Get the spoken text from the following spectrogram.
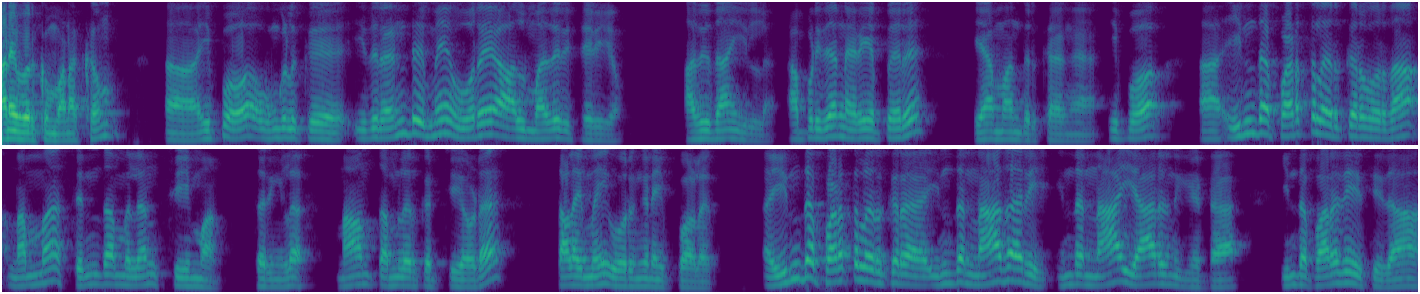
அனைவருக்கும் வணக்கம். இப்போ உங்களுக்கு இது ரெண்டுமே ஒரே ஆள் மாதிரி தெரியும். அதுதான் இல்லை. அப்படிதான் நிறைய பேர் ஏமாந்துருக்காங்க. இப்போ இந்த படத்துல இருக்கிறவர் தான் நம்ம செந்தமிழன் சீமான். சரிங்களா? நாம் தமிழர் கட்சியோட தலைமை ஒருங்கிணைப்பாளர். இந்த படத்துல இருக்கிற இந்த நாதாரி இந்த நாய் யாருன்னு கேட்டா இந்த பரதேசி தான்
